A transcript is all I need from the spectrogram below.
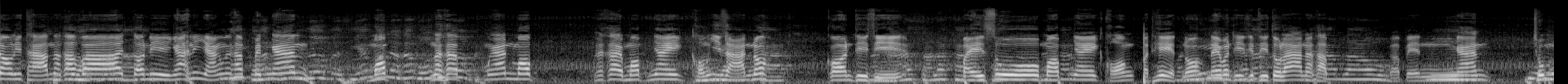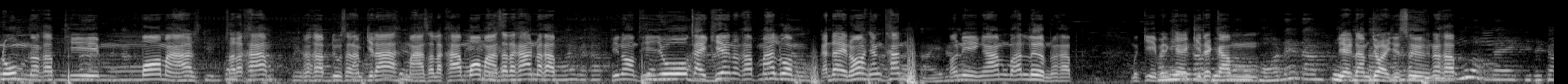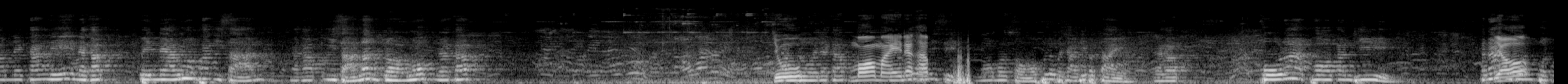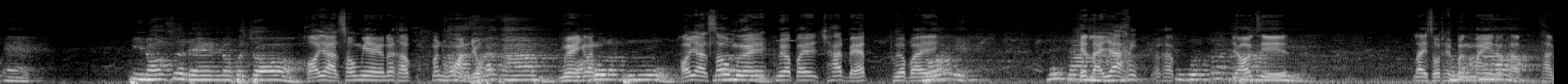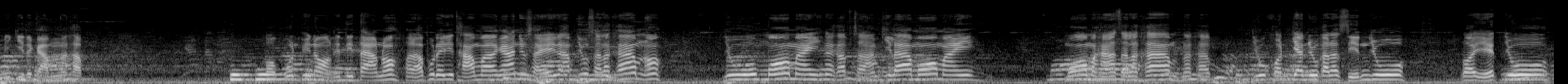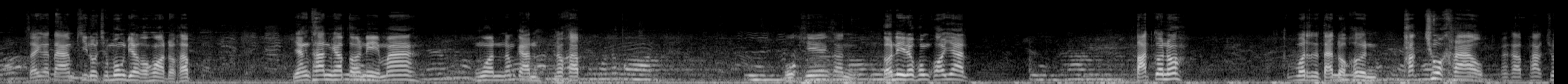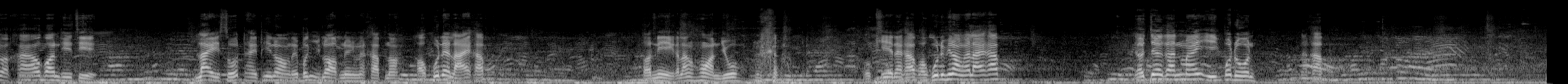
น้องที่ถามนะครับว่าตอนนี้งานนี้หยังนะครับเป็นงานม็อบนะครับงานม็อบคล้ายๆม็อบใหญ่ของอีสานเนาะก่อนที่สีไปสู่ม็อบใหญ่ของประเทศเนาะในวันที่14ตุลานะครับก็เป็นงานชุมนุมนะครับที่มอมหาสารคามนะครับดูสนามกีฬามหาสารคามมอมหาสารคามนะครับพี่น้องที่อยู่ใกล้เคียงนะครับ มาร่วมกันได้เนาะยังทันตอนนี้งานพันเริ่มนะครับเมื่อกี้เป็นแค่กิจกรรมขอแนะนำกลุ่มเรียกนำย่อยซื่อๆนะครับร่วมในกิจกรรมในครั้งนี้นะครับ เป็นแนวร่วมภาคอีสานนะครับ อีสานลั่นกลองลบนะครับอยู่โดนะครับมอไหมนะครับมสิทธิ์มมสเพื่อประชาธิปไตยนะครับ โคราชพอกันทีคณะเดี๋ยวอุบลปลดแอกพี่น้องเสื้อแดงนปชขออย่าตเศร้าเมียกันนะครับ มันห่อนอยู่สารคามเมื่อยก่อนหงบัวลำพูขออย่าตเศร้าเมื่อยเพื่อไปชาร์จแบตเพื่อไปร้อย เอ็ดมุกดาหารเฮ็ดหลายอย่างนะครับอุบลราชธานีเดี๋ยวสิไล่สดให้เบิ่งไหมนะครับถ้ามีกิจกรรมนะครับขอบคุณพี่น้องที่ติดตามเนาะครับผู้ใดที่ถามว่างานอยู่ไสนะครับอยู่สารคามเนาะอยู่มอไหมนะครับสนามกีฬามอไหมมอมหาสารคามนะครับอยู่ขอนแก่นอยู่กาฬสินธุ์อยู่ร้อยเอ็ดอยู่ไสก็ตามขี่รถชั่วโมงเดียวก็ฮอดหรอกครับ ยังทันครับตอนนี้มามวนน้ำกันนะครับ โอเคสั้นตอนนี้เดี๋ยวผมขออนุญาตตัดก่อนเนาะว่าจะตัดดอกเพิ่นพักชั่วคราวนะครับ พักชั่วคราวก่อนทีสิไล่สดให้พี่น้องได้เบิ่งอีกรอบหนึงนะครับเนาะขอบคุณหลายๆครับ ตอนนี้กำลังห่อนอยู่โอเคนะครับขอบคุณพี่น้องหลายๆครับเดี๋ยวเจอกันไหมอีกบ่โดนนะครับ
